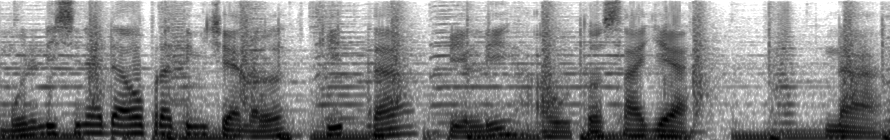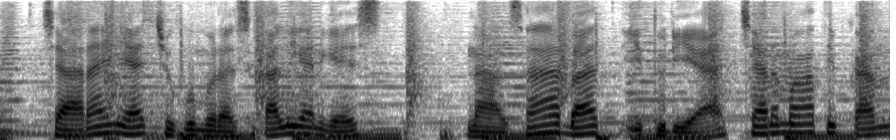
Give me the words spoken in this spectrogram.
Kemudian di sini ada operating channel, kita pilih auto saja. Nah, caranya cukup mudah sekali kan guys? Nah sahabat, itu dia cara mengaktifkan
